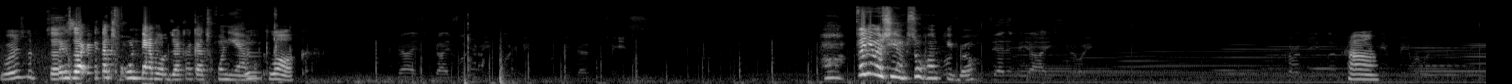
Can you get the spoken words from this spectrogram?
Where's the, Zach, Zach, I got 20 ammo. Zach, I got 20 where's ammo. the clock? Guys, guys, look at me. Look at me. Look me dead in the face. Vending machine, I'm so hungry, bro. Look me dead in the eyes, Snowy. Carl, can you look- Huh. do me a favor, look at me?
